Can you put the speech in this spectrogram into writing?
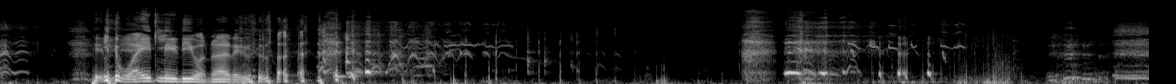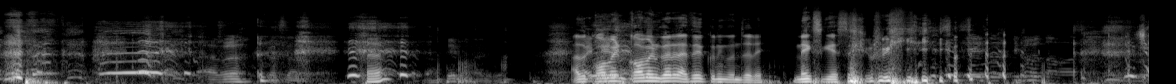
यसले वाइट लेडी भन्नु आँटेको थियो। आज कमेन्ट कमेन्ट गरिरहेको थियो कुनै कुनले next guest next year should be के अरे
